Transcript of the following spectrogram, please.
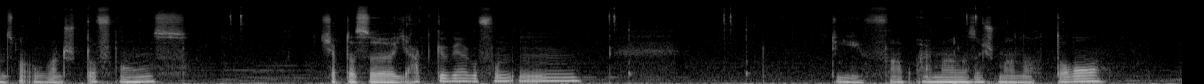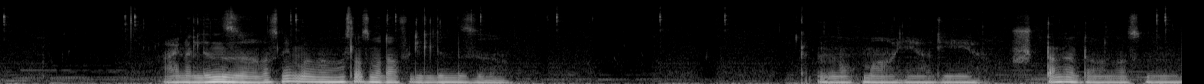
man zwar irgendwann Stoff raus. Ich habe das äh, Jagdgewehr gefunden. Die Farbeimer lasse ich mal noch da. Eine Linse. Was nehmen wir? Was lassen wir da für die Linse? Könnten noch mal hier die Stange da lassen.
